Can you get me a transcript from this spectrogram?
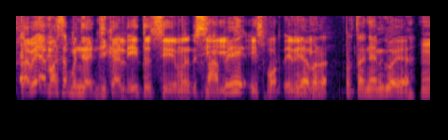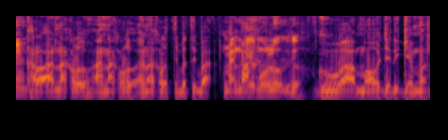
Tapi emang semenjanjikan itu sih si Tapi e-sport ini. iya. Pertanyaan gue ya, kalau anak lu, anak lu, anak lu tiba-tiba Main "Pah, game mulu gitu. Gua mau jadi gamer.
